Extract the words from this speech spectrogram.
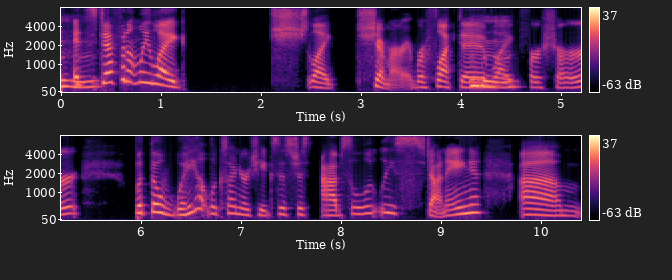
Mm-hmm. It's definitely like sh- like shimmer, reflective mm-hmm. like for sure. But the way it looks on your cheeks is just absolutely stunning. Um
